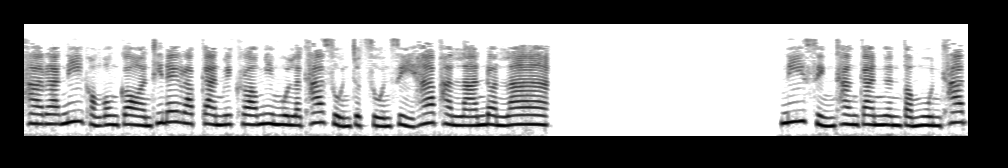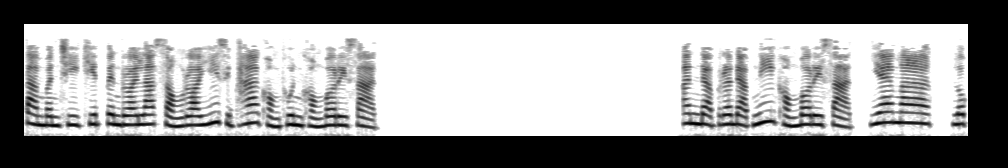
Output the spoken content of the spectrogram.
ภาระหนี้ขององค์กรที่ได้รับการวิเคราะห์มีมูลค่า 0.045 พันล้านดอลลาร์หนี้สินทางการเงินต่อมูลค่าตามบัญชีคิดเป็นร้อยละ 225 ของทุนของบริษัท อันดับระดับหนี้ของบริษัท แย่มาก ลบ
